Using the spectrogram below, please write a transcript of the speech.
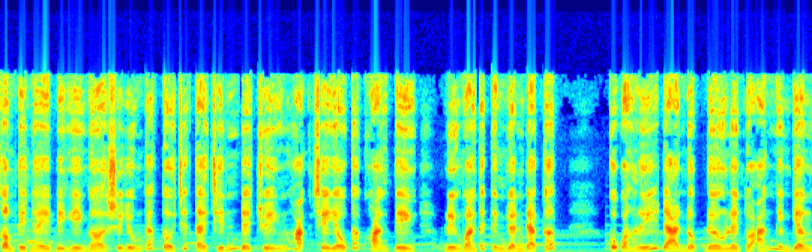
Công ty này bị nghi ngờ sử dụng các tổ chức tài chính để chuyển hoặc che giấu các khoản tiền liên quan tới kinh doanh đa cấp. Cục Quản lý đã nộp đơn lên Tòa án Nhân dân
